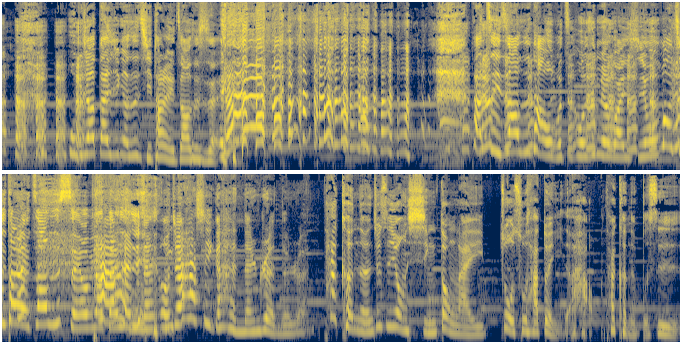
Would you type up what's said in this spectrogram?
我比较担心的是，其他人也知道是谁。他自己知道是他，我不知我是没有关系。我怕其他人也知道是谁，我比较担心。很能，我觉得他是一个很能忍的人。他可能就是用行动来做出他对你的好，他可能不是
